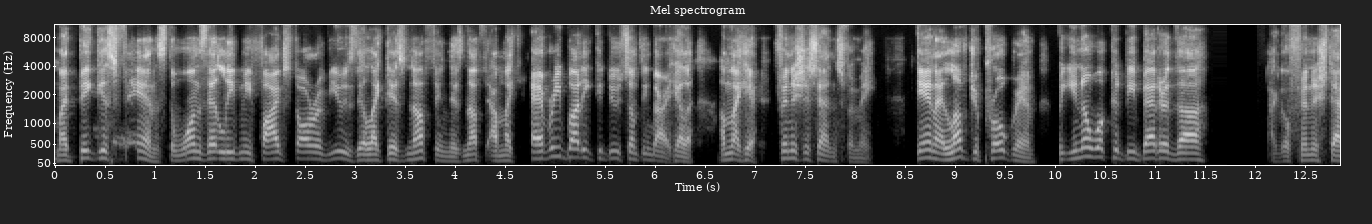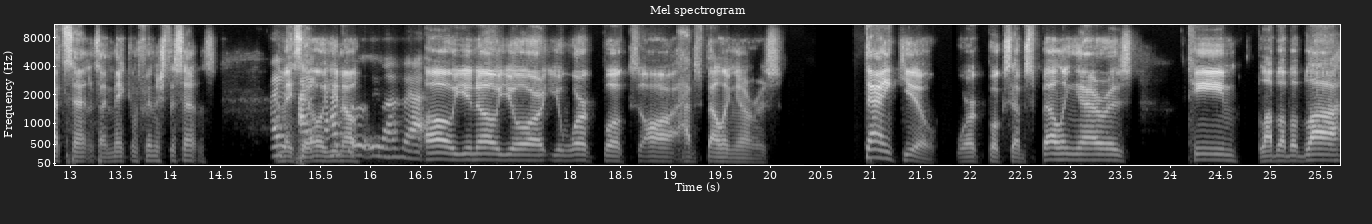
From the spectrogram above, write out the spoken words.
my biggest fans, the ones that leave me five star reviews, they're like, there's nothing, there's nothing. I'm like, everybody could do something better. Here, I'm like, here, finish a sentence for me. Dan, I loved your program, but you know what could be better? The I go finish that sentence. I make them finish the sentence. And they say, I "Oh, you know, love that. Oh, you know, your your workbooks are have spelling errors." Thank you. Workbooks have spelling errors. Team, blah blah blah blah.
